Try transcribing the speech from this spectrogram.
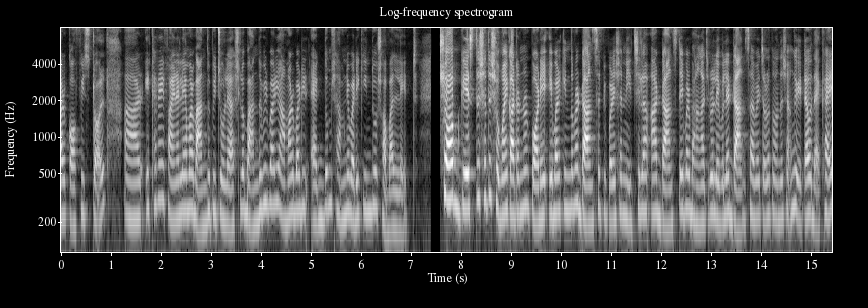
আর কফি স্টল আর এখানে ফাইনালি আমার বান্ধবী চলে আসলো। বান্ধবীর বাড়ি আমার বাড়ির একদম সামনে বাড়ি, কিন্তু সবার লেট সব গেস্টদের সাথে সময় কাটানোর পরে এবার কিন্তু আমরা ডান্সের প্রিপারেশান নিচ্ছিলাম। আর ডান্সটা এবার ভাঙাচুরো লেভেলের ডান্স হবে। চলো তোমাদের সঙ্গে এটাও দেখাই।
